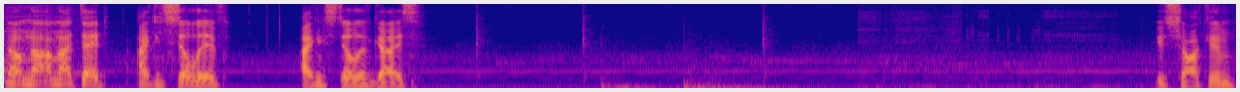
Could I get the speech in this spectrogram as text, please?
No, I'm not. I'm not dead. I can still live. I can still live, guys. You shock him.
